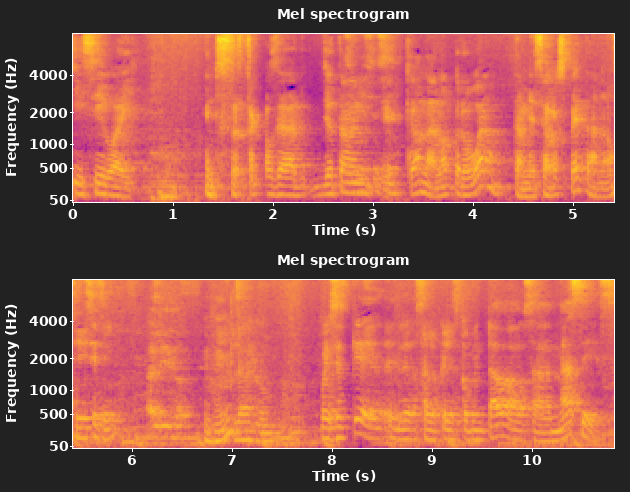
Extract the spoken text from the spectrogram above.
y sigo ahí. Entonces, hasta- o sea, yo también, Sí, sí, sí. ¿qué onda, no? Pero bueno, también se respeta, ¿no? Sí, sí, sí. Claro. Pues es que, eh, o sea, lo que les comentaba, o sea, naces,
